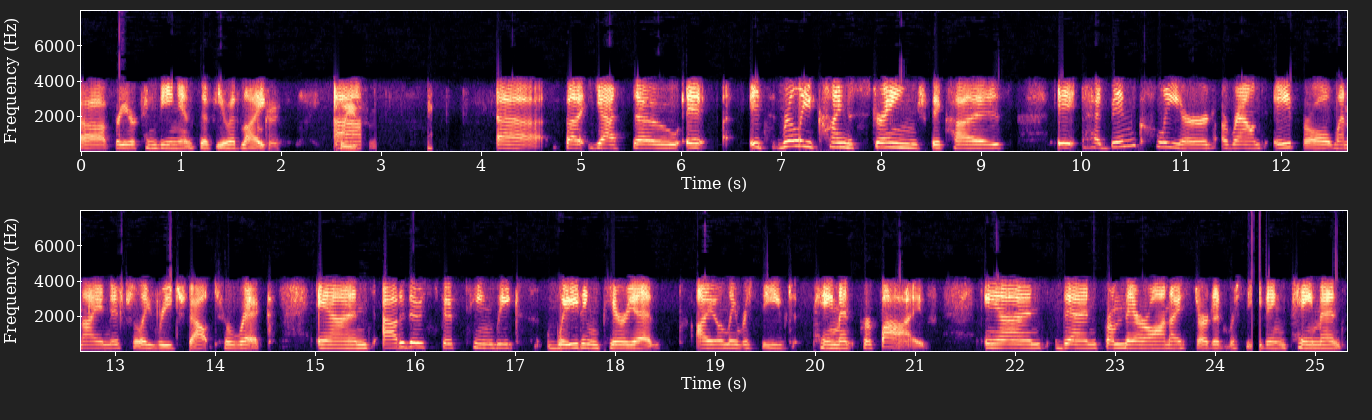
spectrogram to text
uh, for your convenience if you would like. Okay. Please. Uh, but yeah, so it it's really kind of strange because it had been cleared around April when I initially reached out to Rick, and out of those 15 weeks waiting period, I only received payment for five. And then from there on, I started receiving payments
